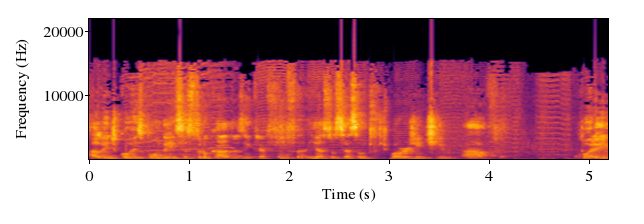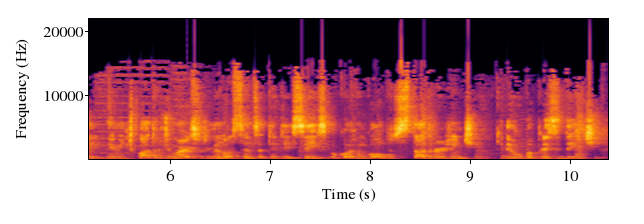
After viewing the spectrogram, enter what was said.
além de correspondências trocadas entre a FIFA e a Associação de Futebol Argentino, a AFA. Porém, em 24 de março de 1976, ocorre um golpe de Estado na Argentina, que derruba o presidente,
